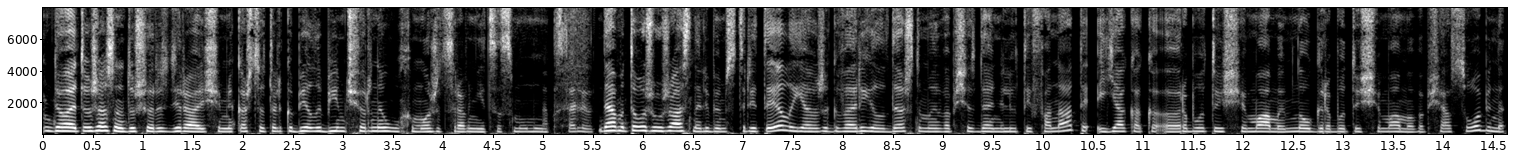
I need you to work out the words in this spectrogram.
Да, это ужасно душераздирающе. Мне кажется, только белый бим, черное ухо может сравниться с Муму. Абсолютно. Да, мы тоже ужасно любим стритейл, и я уже говорила, да, что мы вообще с Даней лютые фанаты, и я как э, работающая мама, и много работающая мама вообще особенно,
